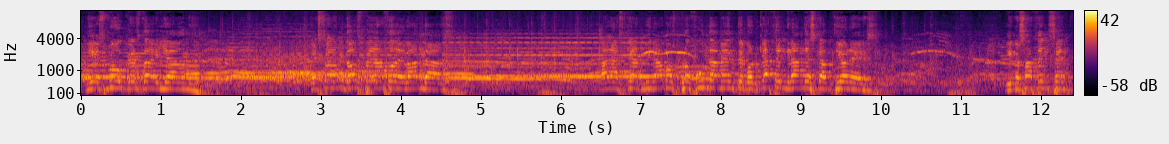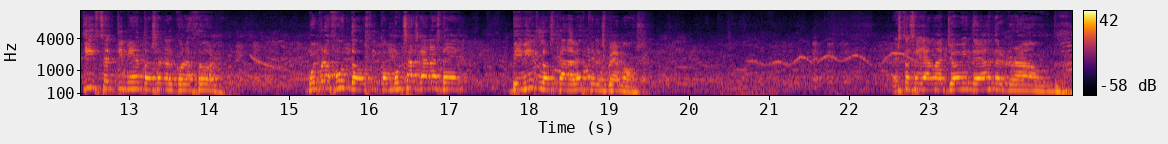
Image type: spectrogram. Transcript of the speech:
y Smokers Die Young, que son dos pedazos de bandas a las que admiramos profundamente porque hacen grandes canciones y nos hacen sentir sentimientos en el corazón, muy profundos y con muchas ganas de vivirlos cada vez que les vemos. Esto se llama Join the Underground.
